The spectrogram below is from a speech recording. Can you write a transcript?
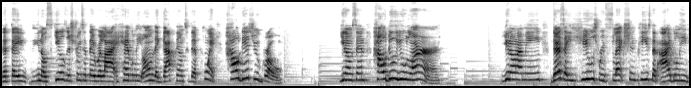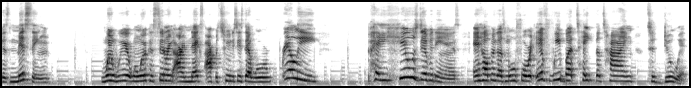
that they you know skills and strengths that they rely heavily on that got them to that point how did you grow you know what I'm saying? How do you learn? You know what I mean? There's a huge reflection piece that I believe is missing when we're when we're considering our next opportunities that will really pay huge dividends in helping us move forward if we but take the time to do it.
